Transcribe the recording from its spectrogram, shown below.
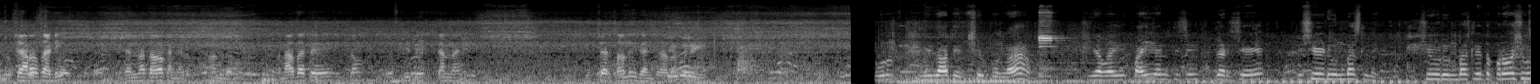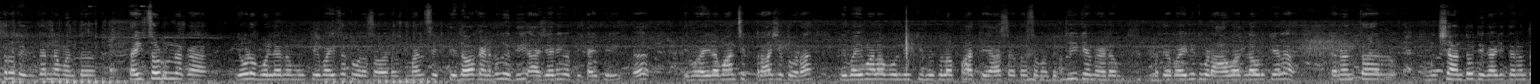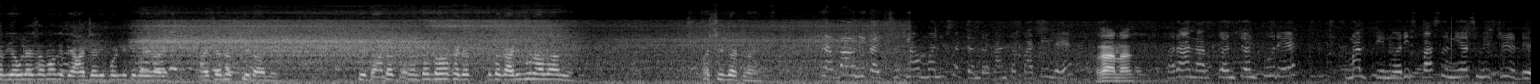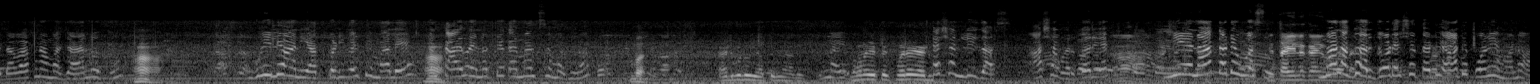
उपचारासाठी त्यांना दवाखान्यात आणलं. पण आता ते एकदम व्यवस्थित आहे त्यांना उपचार चालू आहे त्यांच्या आता. पूर मी जाते शिरपूरला. या बाई बाई आणि तिचे घरचे ते शिर्डीहून बसले. शिर्डीहून बसले तर प्रवासी उतरत होते. त्यांना म्हणतं ताई चढू नका. एवढं बोलल्यानं मग ते बाईचं थोडंसं वाटत मानसिक ते दवाखान्यातच होती आजारी होती काहीतरी हं. ते बाईला मानसिक त्रास आहे थोडा. ती बाई मला बोलली की मी तुला पाहते असं तसं म्हणतं ठीक आहे मॅडम. मग त्या बाईने थोडा आवाज लाऊड केला. त्यानंतर मग शांत होती गाडी त्यानंतर येवल्याच्या मागे ती आजारी पडली ती बाई गाडी. अचानक फिट आली. फिट आलं त्यानंतर दवाखान्यात तिथं गाडी घेऊन आलो आम्ही. अशी घटना आहे. काही राहणार कंचनपूर आहे. मला तीन वर्षपासून यश मी माझ्या आलो होतो. हां. गुईली आणि यात पडी गई ते माले हा. काय व्हाय ना ते काय मला समजलं बर ॲडमिट होऊया तुम्ही आले नाही. मला एक एक पर्याय ॲडमिट स्टेशन लिजास आशा वर्कर आहे मी आहे ना तटे वसू मला घर जोडे तटे आठे कोणी म्हणा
